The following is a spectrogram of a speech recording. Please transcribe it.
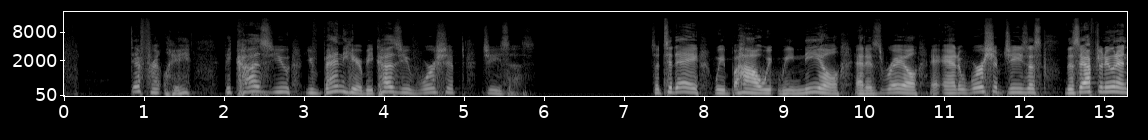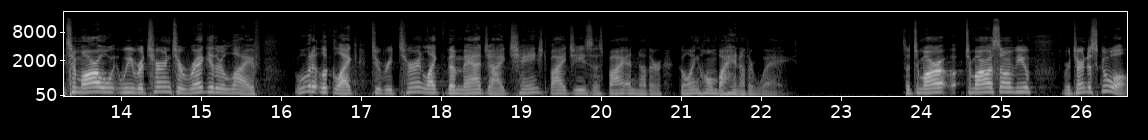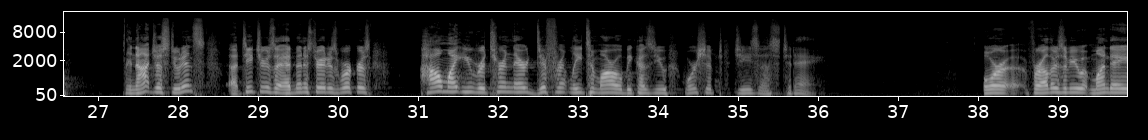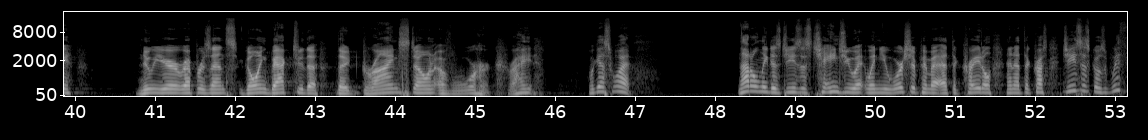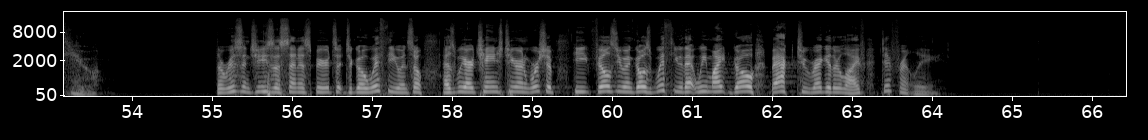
differently because you, you've been here, because you've worshiped Jesus? So today we bow, we, we kneel at his rail and worship Jesus this afternoon, and tomorrow we return to regular life. What would it look like to return like the Magi, changed by Jesus, by another, going home by another way? So tomorrow, tomorrow some of you return to school. And not just students, uh, teachers, administrators, workers. How might you return there differently tomorrow because you worshiped Jesus today? Or uh, for others of you, Monday, New Year represents going back to the, the grindstone of work, right? Well, guess what? Not only does Jesus change you when you worship him at the cradle and at the cross, Jesus goes with you. The risen Jesus sent his spirit to, to go with you. And so, as we are changed here in worship, he fills you and goes with you that we might go back to regular life differently.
